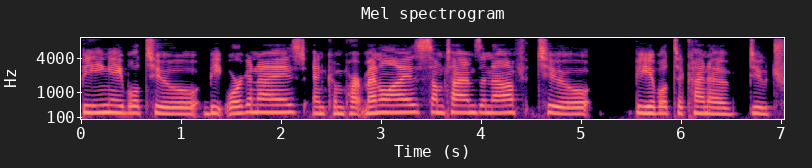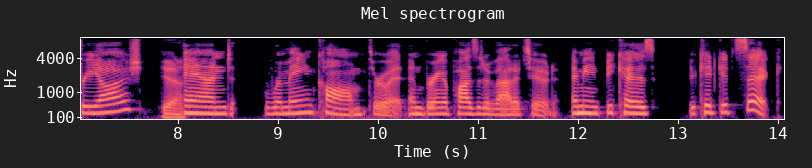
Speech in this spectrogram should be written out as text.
being able to be organized and compartmentalized sometimes enough to be able to kind of do triage yeah. and remain calm through it and bring a positive attitude. I mean, because your kid gets sick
